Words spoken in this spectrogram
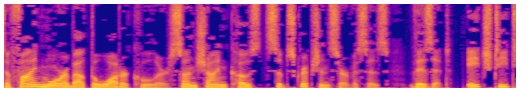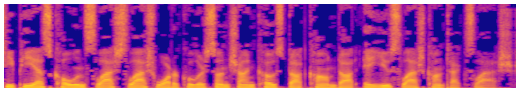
To find more about the water cooler Sunshine Coast subscription services, visit https colon slash slash watercoolersunshinecoast.com.au slash contact slash.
